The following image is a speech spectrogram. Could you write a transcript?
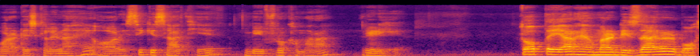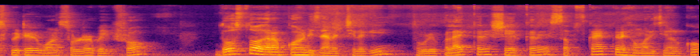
और अटैच कर लेना है और इसी के साथ ये बेबी फ्रॉक हमारा रेडी है। तो अब तैयार है हमारा डिज़ाइनर बॉक्स पीटर वन शोल्डर बेबी फ्रॉक दोस्तों, अगर आपको हमारी डिज़ाइन अच्छी लगी तो वीडियो को लाइक करें शेयर करें सब्सक्राइब करें हमारे चैनल को।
